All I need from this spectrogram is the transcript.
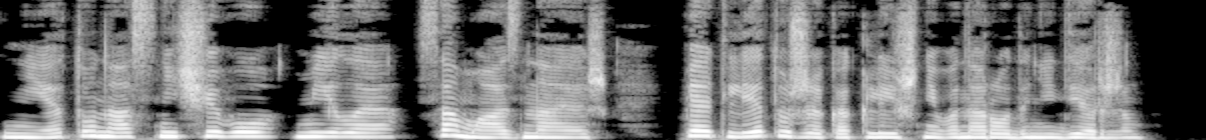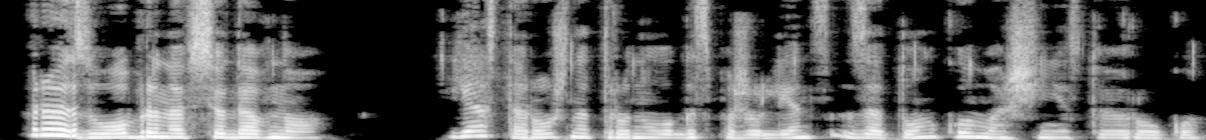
«Нет у нас ничего, милая, сама знаешь. Пять лет уже как лишнего народа не держим. Разобрано все давно». Я осторожно тронула госпожу Ленц за тонкую морщинистую руку.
